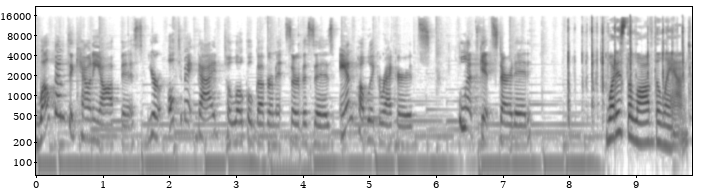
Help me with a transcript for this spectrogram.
Welcome to County Office, your ultimate guide to local government services and public records. Let's get started. What is the law of the land?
